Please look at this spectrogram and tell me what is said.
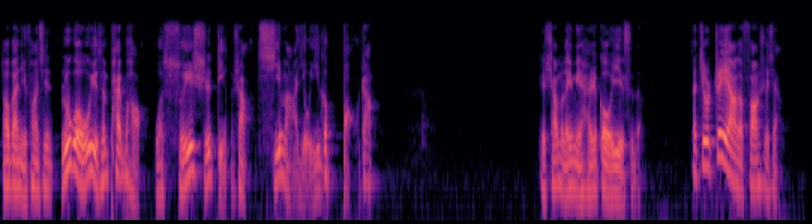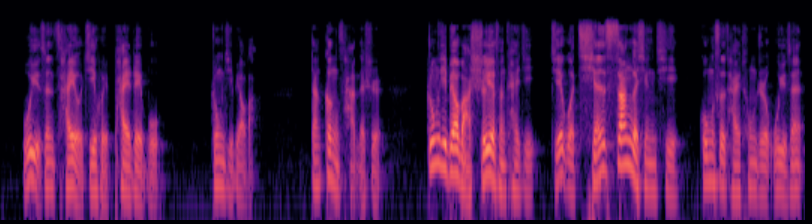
老板你放心，如果吴宇森拍不好，我随时顶上，起码有一个保障。”这山姆雷米还是够意思的，那就是这样的方式下，吴宇森才有机会拍这部《终极标靶》。但更惨的是，《终极标靶》十月份开机，结果前三个星期公司才通知吴宇森，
